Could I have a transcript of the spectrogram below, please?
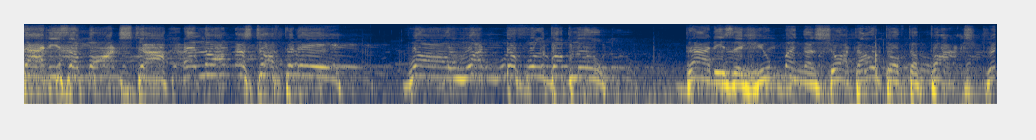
that is a monster! A longest! Wow, wonderful Bablu! That is a shot out of the.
